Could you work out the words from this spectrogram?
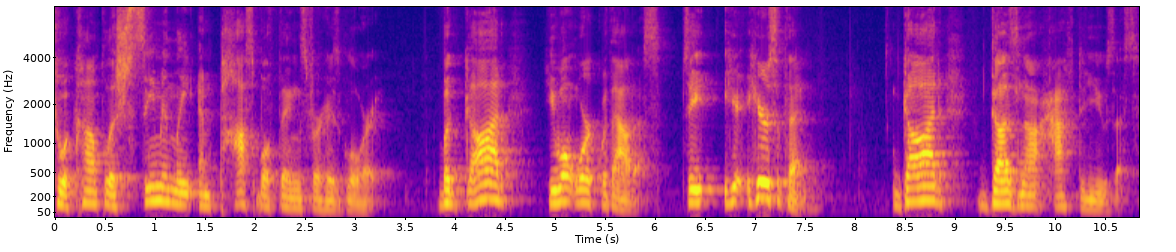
to accomplish seemingly impossible things for His glory. But God, He won't work without us. See, here, here's the thing God does not have to use us.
